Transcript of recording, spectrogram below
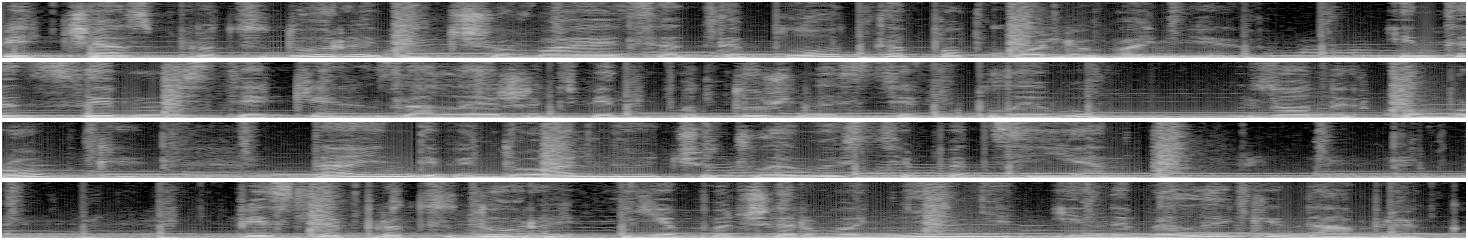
Під час процедури відчувається тепло та поколювання, інтенсивність яких залежить від потужності впливу, зони обробки та індивідуальної чутливості пацієнта. Після процедури є почервоніння і невеликий набряк,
